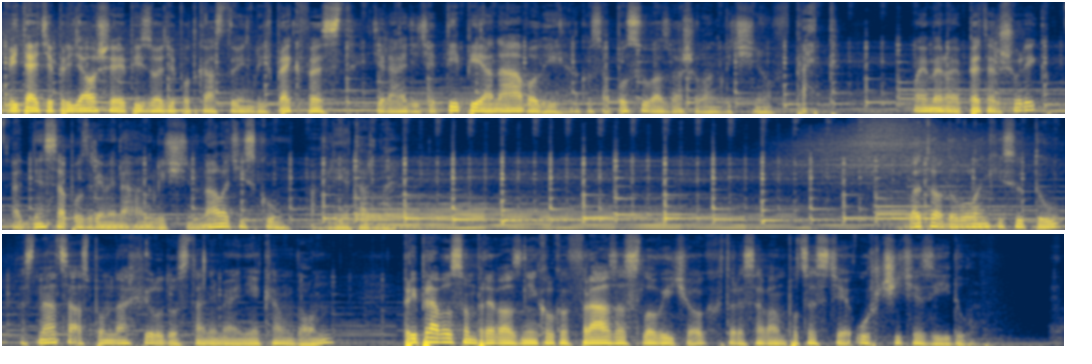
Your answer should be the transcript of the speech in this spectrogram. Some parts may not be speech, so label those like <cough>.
Vítajte pri ďalšej epizóde podcastu English Breakfast, kde nájdete tipy a návody, ako sa posúva s vašou angličtinou vpred. Moje meno je Peter Šurik a dnes sa pozrieme na angličtinu na letisku a v lietadle. Leto a dovolenky sú tu a snáď sa aspoň na chvíľu dostaneme aj niekam von. Pripravil som pre vás niekoľko fráz a slovíčok, ktoré sa vám po ceste určite zídu.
